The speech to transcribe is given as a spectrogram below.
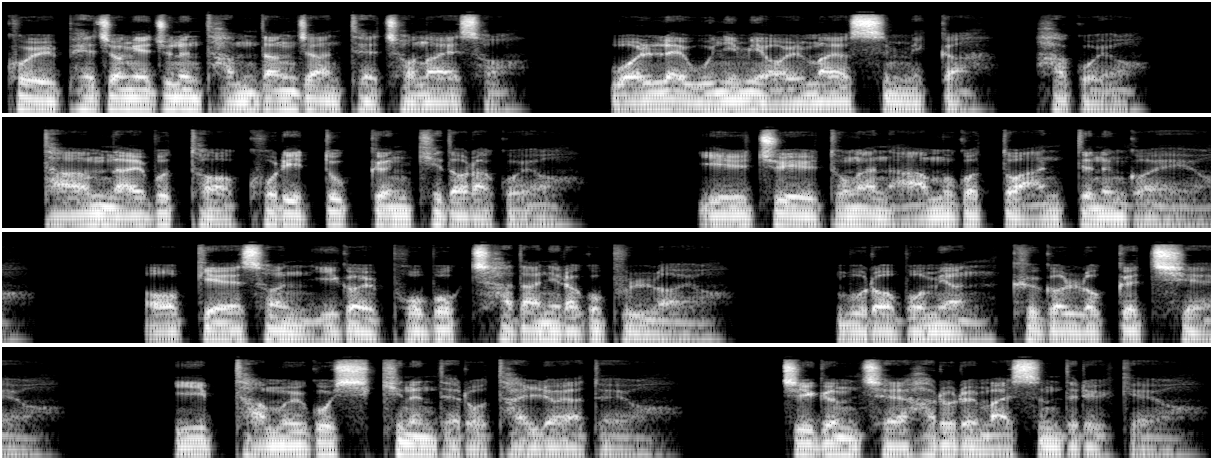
콜 배정해주는 담당자한테 전화해서 원래 운임이 얼마였습니까? 하고요. 다음 날부터 콜이 뚝 끊기더라고요. 일주일 동안 아무것도 안 뜨는 거예요. 업계에선 이걸 보복 차단이라고 불러요. 물어보면 그걸로 끝이에요. 입 다물고 시키는 대로 달려야 돼요. 지금 제 하루를 말씀드릴게요.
